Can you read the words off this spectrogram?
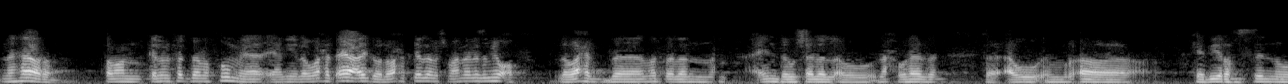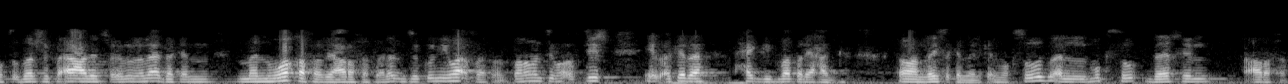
نهارا. طبعا الكلام الفات ده مفهوم يعني لو واحد قاعد ولا واحد كده مش معناه لازم يقف. لو واحد مثلا عنده شلل أو نحو هذا أو امرأة كبيرة في السن وتقدرش فقعدت فيقولوا لا ده كان من وقف بعرفة فلازم تكوني واقفة. طالما أنت ما وقفتيش يبقى كده حجك بطل يا حاج. طبعا ليس كذلك. المقصود المكث داخل عرفة.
